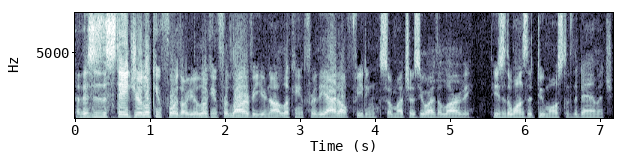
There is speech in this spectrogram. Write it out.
Now this is the stage you're looking for though. You're looking for larvae. You're not looking for the adult feeding so much as you are the larvae. These are the ones that do most of the damage.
